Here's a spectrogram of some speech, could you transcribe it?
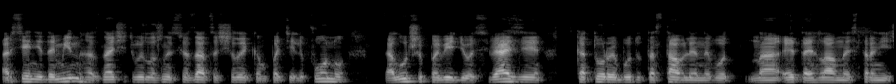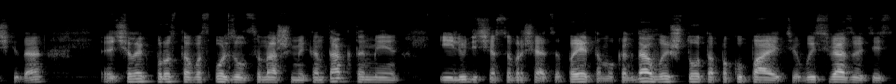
Арсений Доминго, значит, вы должны связаться с человеком по телефону, а лучше по видеосвязи, которые будут оставлены вот на этой главной страничке, да. Э, человек просто воспользовался нашими контактами, и люди сейчас обращаются. Поэтому, когда вы что-то покупаете, вы связываетесь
